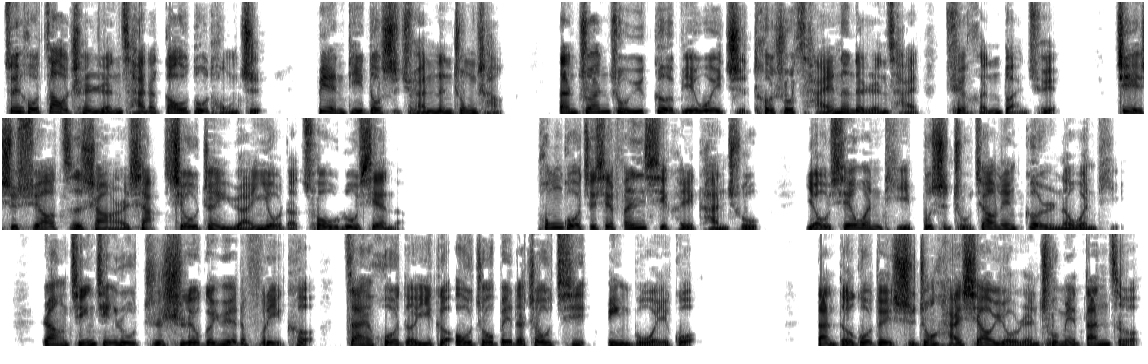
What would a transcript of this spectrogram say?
最后造成人才的高度同质，遍地都是全能中场，但专注于个别位置特殊才能的人才却很短缺。这也是需要自上而下修正原有的错误路线的。通过这些分析可以看出。有些问题不是主教练个人的问题，让仅仅入职十六个月的弗里克再获得一个欧洲杯的周期并不为过。但德国队始终还是要有人出面担责。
